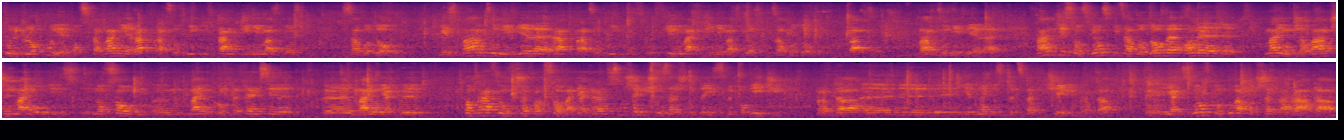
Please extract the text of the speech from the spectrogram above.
który blokuje powstawanie rad pracowników tam, gdzie nie ma związków zawodowych. Jest bardzo niewiele rad pracowników w firmach, gdzie nie ma związków zawodowych. Bardzo, bardzo niewiele. Tam, gdzie są związki zawodowe, one e, mają działaczy, mają, no są, e, mają kompetencje, e, mają jakby, potrafią przeforsować. Jak słyszeliśmy zresztą tutaj z wypowiedzi, prawda, jednego z przedstawicieli, prawda, jak związkom była potrzebna rada,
